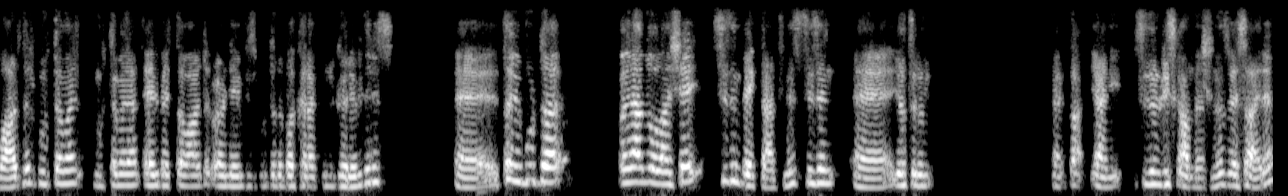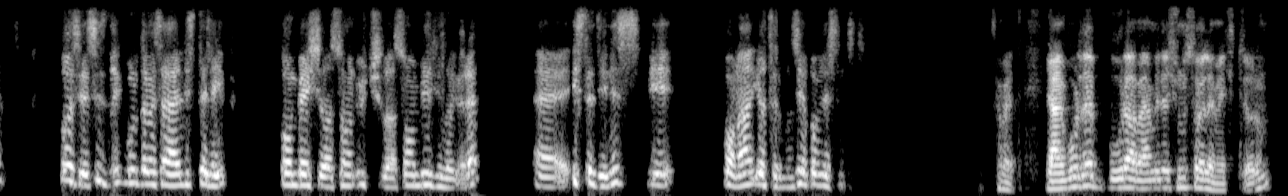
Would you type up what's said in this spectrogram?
vardır. Muhtemel, muhtemelen elbette vardır. Örneğin biz burada da bakarak bunu görebiliriz. E, tabii burada önemli olan şey sizin beklentiniz, sizin e, yatırım e, yani sizin risk anlayışınız vesaire. Dolayısıyla siz de burada mesela listeleyip son 5 yıla, son 3 yıla, son 1 yıla göre e, istediğiniz bir fona yatırımınızı yapabilirsiniz. Evet. Yani burada Buğra ben bir de şunu söylemek istiyorum.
